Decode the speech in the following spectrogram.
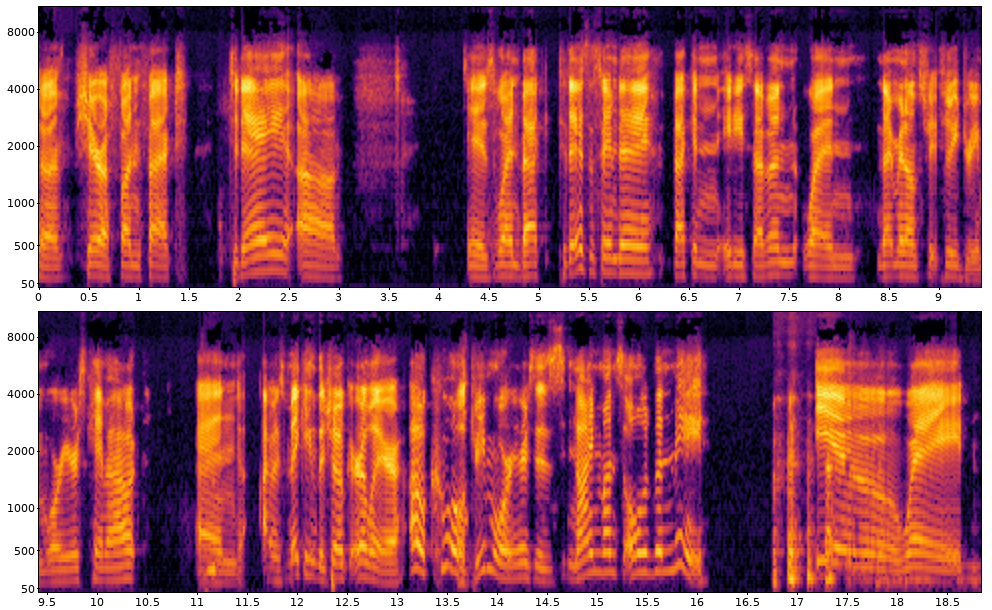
want to share a fun fact. Today um, is when back. Today is the same day back in '87 when Nightmare on Elm Street 3 Dream Warriors came out, and I was making the joke earlier. Oh, cool! Dream Warriors is nine months older than me. Ew! Wait.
